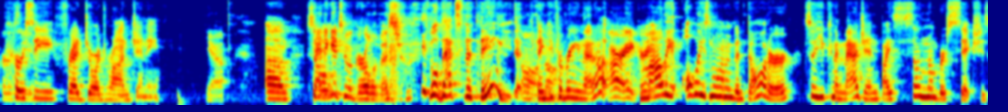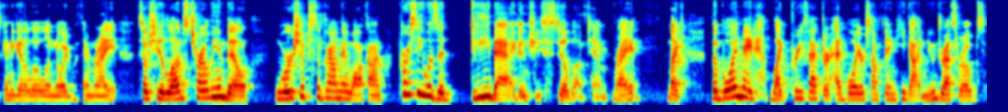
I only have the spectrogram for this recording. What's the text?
Percy, Fred, George, Ron, Ginny. Yeah. Um, so So had to get to a girl eventually. well, that's the thing. Oh, Thank you for bringing that up. All right, great. Molly always wanted a daughter, so you can imagine by son number six, she's going to get a little annoyed with him, right? So she loves Charlie and Bill, worships the ground they walk on. Percy was a D bag, and she still loved him, right? Like the boy made like prefect or head boy or something. He got new dress robes,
